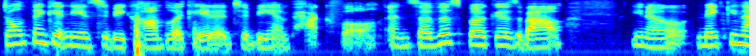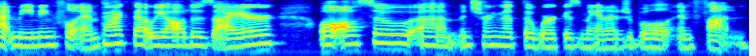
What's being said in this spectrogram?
don't think it needs to be complicated to be impactful. And so this book is about, you know, making that meaningful impact that we all desire while also um, ensuring that the work is manageable and fun.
